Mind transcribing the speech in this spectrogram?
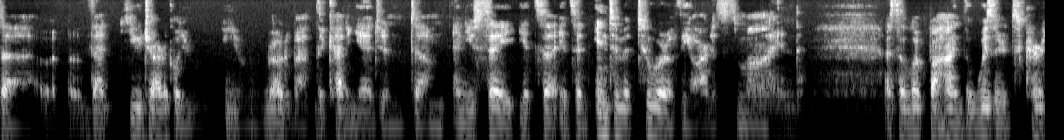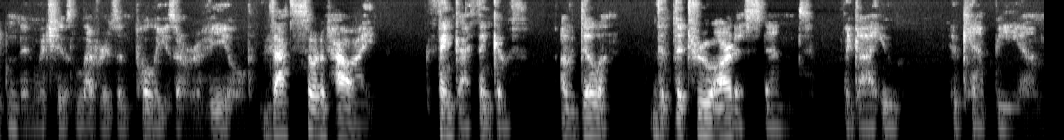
uh, that huge article you you wrote about the cutting edge, and um, and you say it's a it's an intimate tour of the artist's mind as a look behind the wizard's curtain in which his levers and pulleys are revealed. That's sort of how I think I think of of Dylan, the, the true artist and the guy who who can't be um,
